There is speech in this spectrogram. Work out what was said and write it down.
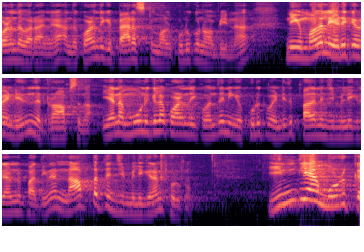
குழந்தை வராங்க. அந்த குழந்தைக்கு பேரஸ்டமால் கொடுக்கணும் அப்படின்னா நீங்கள் முதல்ல எடுக்க வேண்டியது இந்த ட்ராப்ஸ் தான். ஏன்னா மூணு கிலோ குழந்தைக்கு வந்து நீங்கள் கொடுக்க வேண்டியது பதினஞ்சு மில்லிகிராம்னு பார்த்தீங்கன்னா நாற்பத்தஞ்சு மில்லிகிராம் கொடுக்கும். இந்தியா முழுக்க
